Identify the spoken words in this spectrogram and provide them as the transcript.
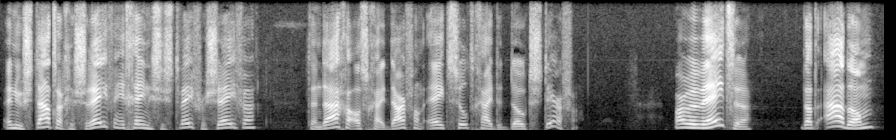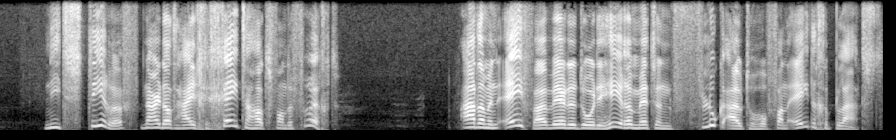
En nu staat er geschreven in Genesis 2, vers 7, ten dagen als gij daarvan eet, zult gij de dood sterven. Maar we weten dat Adam niet stierf nadat hij gegeten had van de vrucht. Adam en Eva werden door de Heer met een vloek uit de hof van Eden geplaatst.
